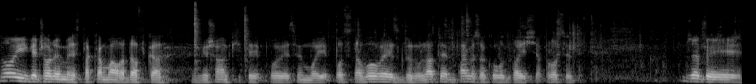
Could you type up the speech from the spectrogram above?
No i wieczorem jest taka mała dawka mieszanki tej powiedzmy mojej podstawowej z granulatem, tam jest około 20%, żeby,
